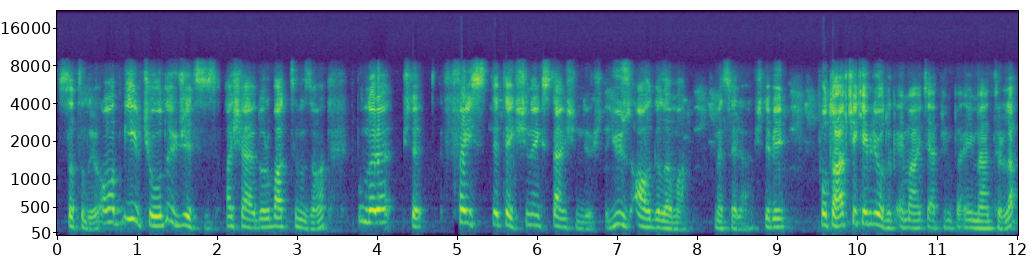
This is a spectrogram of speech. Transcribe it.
satılıyor. Ama birçoğu da ücretsiz. Aşağıya doğru baktığınız zaman bunlara işte face detection extension diyor işte. Yüz algılama mesela. İşte bir fotoğraf çekebiliyorduk MIT App Inventor'la.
